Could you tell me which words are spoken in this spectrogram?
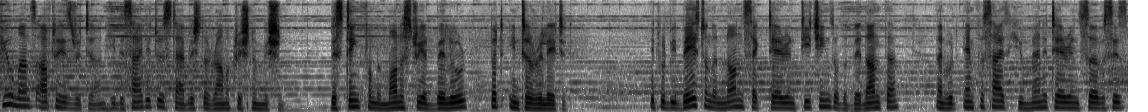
Few months after his return, he decided to establish the Ramakrishna Mission, distinct from the monastery at Belur but interrelated. It would be based on the non sectarian teachings of the Vedanta and would emphasize humanitarian services,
